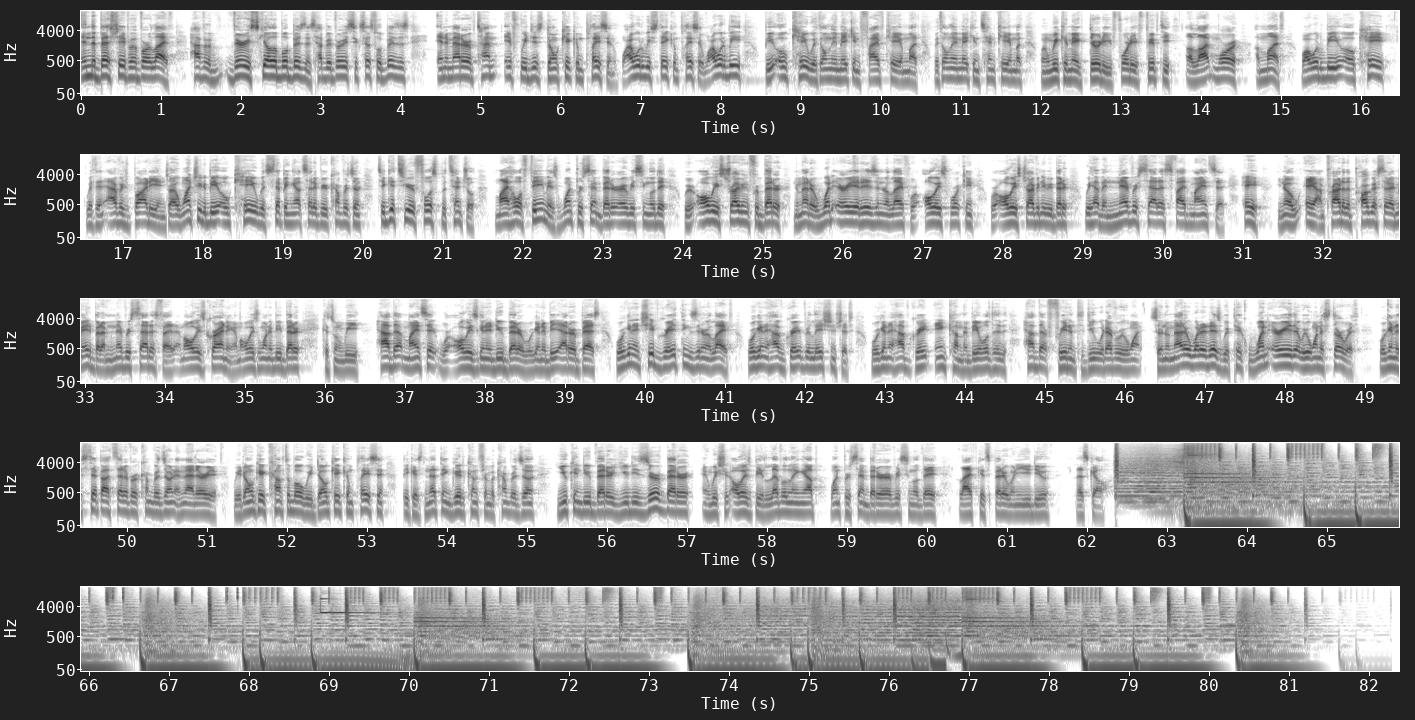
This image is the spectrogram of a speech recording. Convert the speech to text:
in the best shape of our life, have a very scalable business, have a very successful business in a matter of time if we just don't get complacent. Why would we stay complacent? Why would we be okay with only making 5K a month, with only making 10K a month when we can make 30, 40, 50, a lot more a month? Why would we be okay with an average body? And so I want you to be okay with stepping outside of your comfort zone to get to your fullest potential. My whole theme is 1% better every single day. We're always striving for better, no matter what area it is in our life. We're always working, we're always striving to be better. We have a never satisfied mindset. Hey, you know, hey, I'm proud of the progress that I made, but I'm never satisfied. I'm always grinding. I'm always want to be better because when we have that mindset, we're always going to do better. We're going to be at our best. We're going to achieve great things in our life. We're going to have great relationships. We're going to have great income and be able to have that freedom to do whatever we want. So no matter what it is, we pick one area that we want to start with. We're going to step outside of our comfort zone in that area. We don't get comfortable. We don't get complacent because nothing good comes from a comfort zone. You can do better. You deserve better. And we should always be leveling up 1% better every single day. Life gets better when you do. Let's go.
